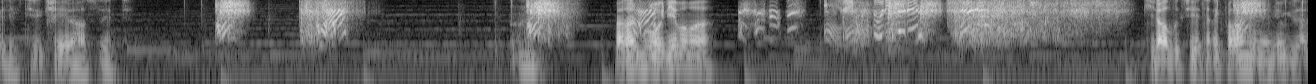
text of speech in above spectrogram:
elektrik şeyi rahatsız etti. Ben harbi oynayamam ha. Kiraldıkça yetenek falan yenileniyor güzel.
